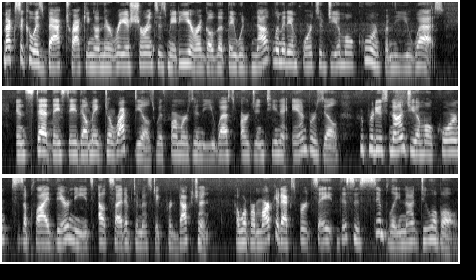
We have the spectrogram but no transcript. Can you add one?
Mexico is backtracking on their reassurances made a year ago that they would not limit imports of GMO corn from the U.S. Instead, they say they'll make direct deals with farmers in the U.S., Argentina, and Brazil who produce non GMO corn to supply their needs outside of domestic production. However, market experts say this is simply not doable.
